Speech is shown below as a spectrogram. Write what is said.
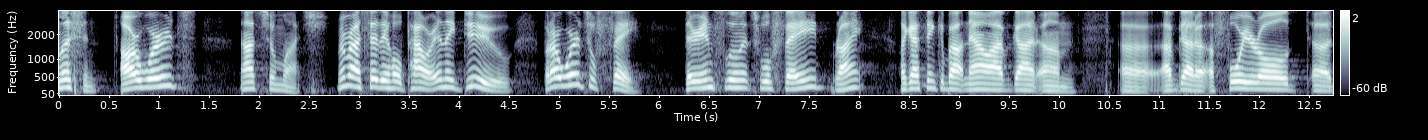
listen, our words, not so much. Remember, I said they hold power, and they do, but our words will fade. Their influence will fade, right? Like I think about now, I've got. Um, uh, I've got a, a four-year-old, uh,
